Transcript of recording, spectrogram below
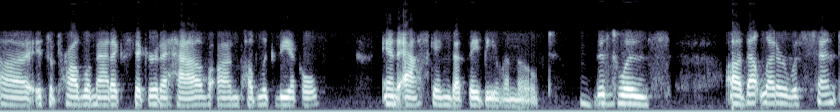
uh, it's a problematic sticker to have on public vehicles and asking that they be removed. Mm-hmm. This was, uh, that letter was sent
